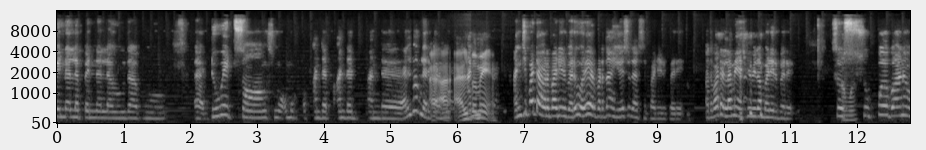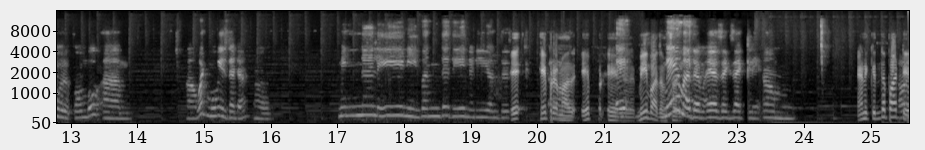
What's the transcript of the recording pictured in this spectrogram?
பெண்ணல்ல பெண்ணல்ல ஊதா பூ. டுவெட் சாங்ஸ் அந்த அந்த அந்த ஆல்பம்ல இருக்க ஆல்பமே அஞ்சு பாட்டு அவர் பாடியிருப்பாரு. ஒரே ஒரு பாட்டு தான் யேசுதாஸ் பாடியிருப்பாரு. அந்த பாட்டு எல்லாமே எஸ்பிபி தான் பாடியிருப்பாரு. சோ ஆமா. சூப்பர்பான ஒரு combo what movie is that Minnale நீ வந்ததே நடி அந்த ஏப்ரல். மாதம் ஏப்ரல் மே மாதம் மே. மாதம் எஸ் எக்ஸாக்ட்லி ஆம் எனக்கு இந்த பாட்டு.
